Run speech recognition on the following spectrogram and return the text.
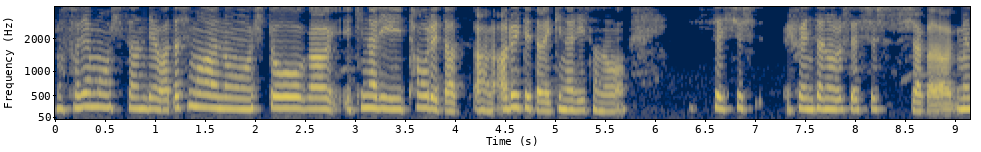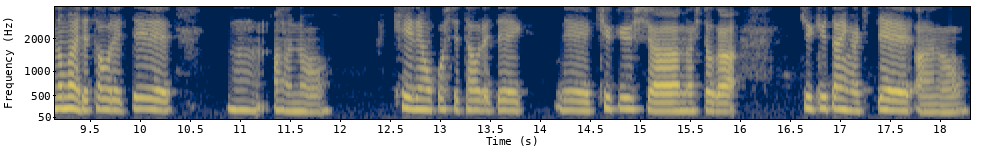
もうそれも悲惨で、私もあの、人がいきなり倒れた、あの、歩いてたらいきなりその、摂取し、フェンタノール摂取者が目の前で倒れて、うん、あの、痙攣を起こして倒れて、で、救急車の人が、救急隊員が来て、あの、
